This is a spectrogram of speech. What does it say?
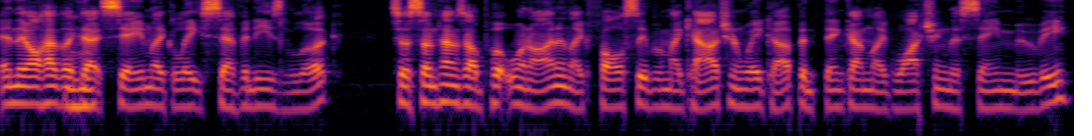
and they all have like Mhm. that same like late 70s look so sometimes I'll put one on and like fall asleep on my couch and wake up and think I'm like watching the same movie.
